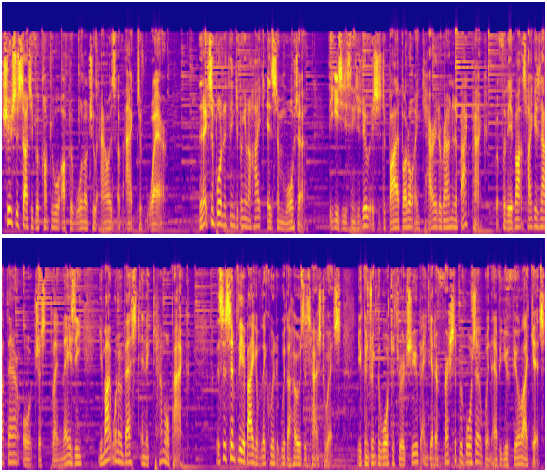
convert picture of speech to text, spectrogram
Shoes should start to feel comfortable after one or two hours of active wear. The next important thing to bring on a hike is some water. The easiest thing to do is just to buy a bottle and carry it around in a backpack. But for the advanced hikers out there, or just plain lazy, you might want to invest in a CamelBak. This is simply a bag of liquid with a hose attached to it. You can drink the water through a tube and get a fresh sip of water whenever you feel like it,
